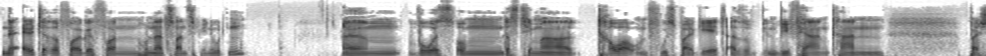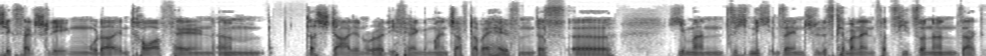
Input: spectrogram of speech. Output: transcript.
eine ältere Folge von 120 Minuten, ähm, wo es um das Thema Trauer und Fußball geht. Also inwiefern kann bei Schicksalsschlägen oder in Trauerfällen ähm, das Stadion oder die Fangemeinschaft dabei helfen, dass äh, jemand sich nicht in sein stilles Kämmerlein verzieht, sondern sagt,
